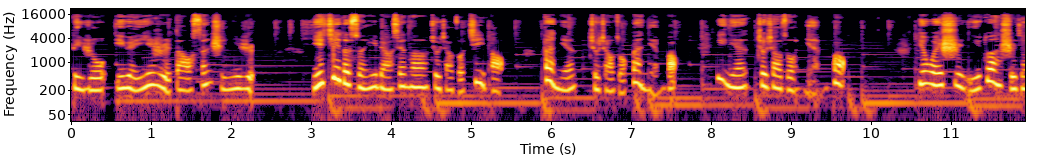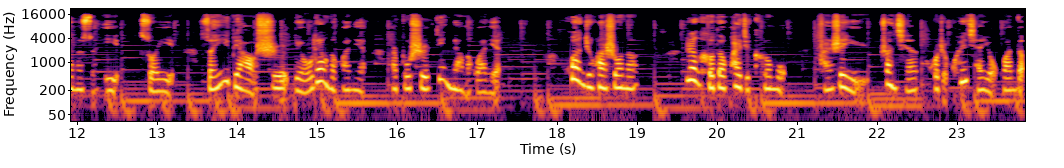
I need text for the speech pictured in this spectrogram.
例如一月一日到三十一日；一季的损益表现呢，就叫做季报；半年就叫做半年报；一年就叫做年报。因为是一段时间的损益，所以损益表是流量的观念，而不是定量的观念。换句话说呢？任何的会计科目，凡是与赚钱或者亏钱有关的，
